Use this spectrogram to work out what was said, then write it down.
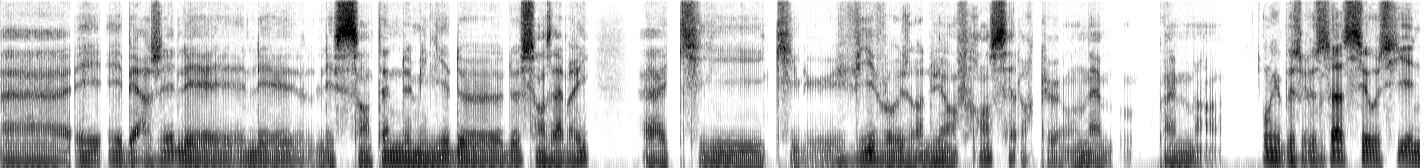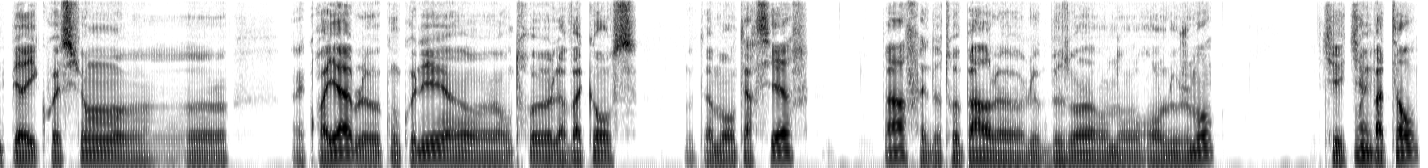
euh, et héberger les, les, centaines de milliers de, de sans-abri qui, qui, vivent aujourd'hui en France, alors qu'on a oui, parce que ça, c'est aussi une péréquation euh, incroyable qu'on connaît hein, entre la vacance, notamment tertiaire, part, et d'autre part, le, besoin en, logement, qui est, pas tant.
